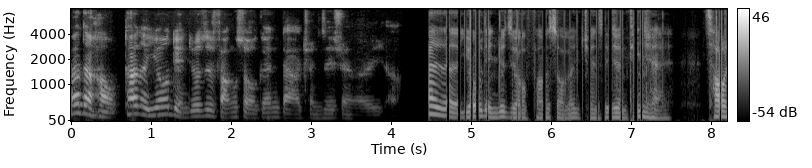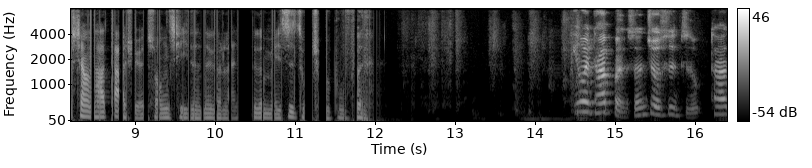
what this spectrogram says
他的好，他的优点就是防守跟打 transition 而已啊。他的优点就只有防守跟 transition，听起来超像他大学双七的那个篮，那个美式足球部分。因为他本身就是只他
